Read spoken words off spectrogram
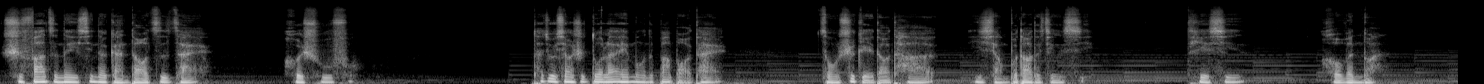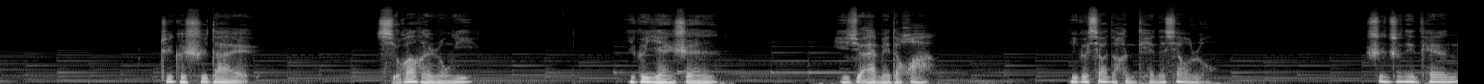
是发自内心的感到自在和舒服。他就像是哆啦 A 梦的八宝袋，总是给到他意想不到的惊喜、贴心和温暖。这个时代，喜欢很容易。一个眼神，一句暧昧的话，一个笑得很甜的笑容，甚至那天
